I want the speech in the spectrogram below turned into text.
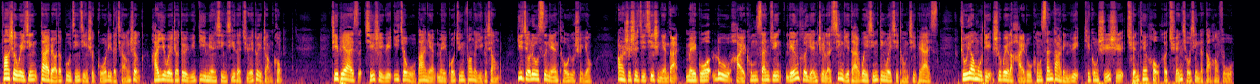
发射卫星代表的不仅仅是国力的强盛，还意味着对于地面信息的绝对掌控。GPS 起始于一九五八年美国军方的一个项目，一九六四年投入使用。二十世纪七十年代，美国陆海空三军联合研制了新一代卫星定位系统 GPS，主要目的是为了海陆空三大领域提供实时、全天候和全球性的导航服务，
